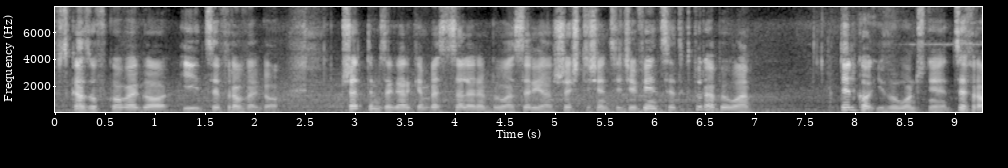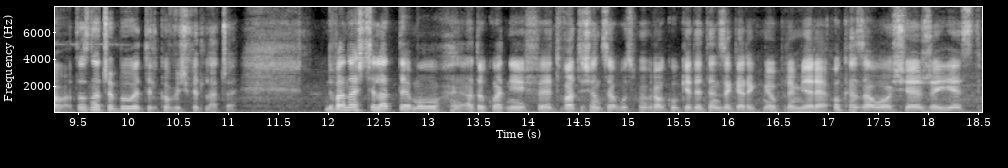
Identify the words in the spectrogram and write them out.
wskazówkowego i cyfrowego. Przed tym zegarkiem bestsellerem była seria 6900, która była tylko i wyłącznie cyfrowa, to znaczy były tylko wyświetlacze. 12 lat temu, a dokładniej w 2008 roku, kiedy ten zegarek miał premierę, okazało się, że jest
